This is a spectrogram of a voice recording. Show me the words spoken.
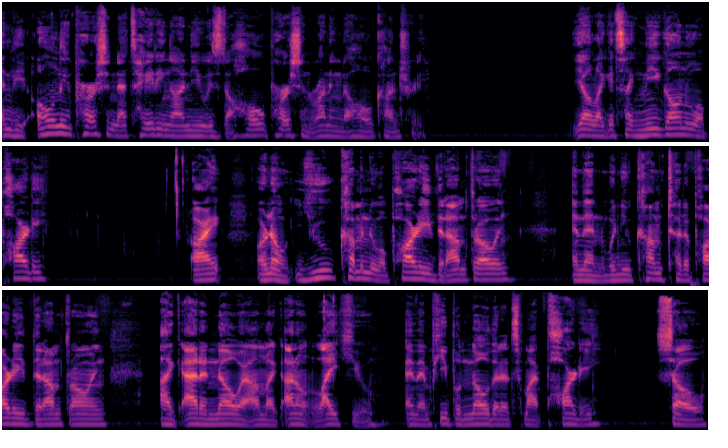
and the only person that's hating on you is the whole person running the whole country. Yo, like it's like me going to a party. All right? Or no, you coming to a party that I'm throwing, and then when you come to the party that I'm throwing, like out of nowhere, I'm like, I don't like you. And then people know that it's my party. So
